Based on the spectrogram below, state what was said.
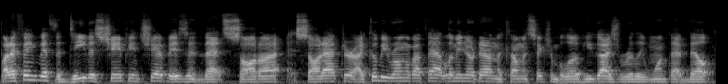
but I think that the Divas Championship isn't that sought, uh, sought after. I could be wrong about that. Let me know down in the comment section below if you guys really want that belt.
